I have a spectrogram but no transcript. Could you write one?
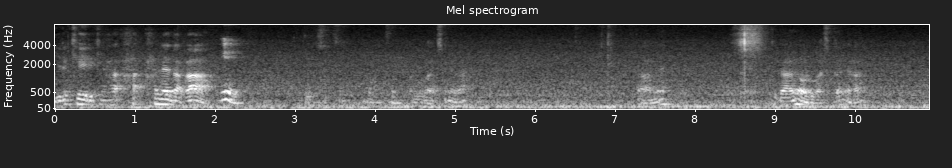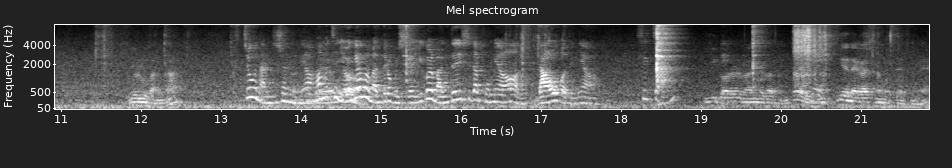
이렇게 이렇게 하, 하, 하려다가 예. 어디로 갔지 내가? 그다음에 그 다음에 어디로 갔을까 내가? 여기로 갔나? 그쪽은 안 드셨는데요. 네, 아무튼. 여기 한번 만들어 보시죠. 이걸 만드시다 보면 나오거든요. 실장. 이거를 만들었는데 네. 이게 내가 잘못했네.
